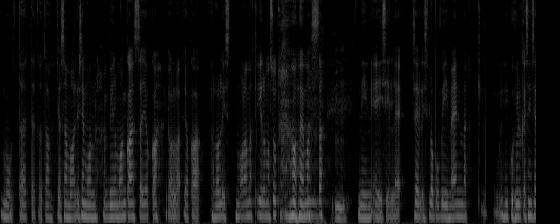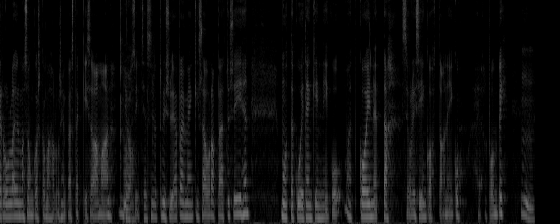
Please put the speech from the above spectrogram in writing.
Mutta että tota, ja sama oli se mun Vilman kanssa, joka, jolla, joka, jolla oli molemmat ilmaisut olemassa, mm, mm. niin ei sille, se lopu viimein, mä niin kuin hylkäsin sen rullailmaisun, koska mä halusin päästä kisaamaan. No sitten sille tuli syöpä ja meidän kisaura päättyi siihen, mutta kuitenkin niin kuin, mä koin, että se oli siinä kohtaa niin kuin helpompi. Mm.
